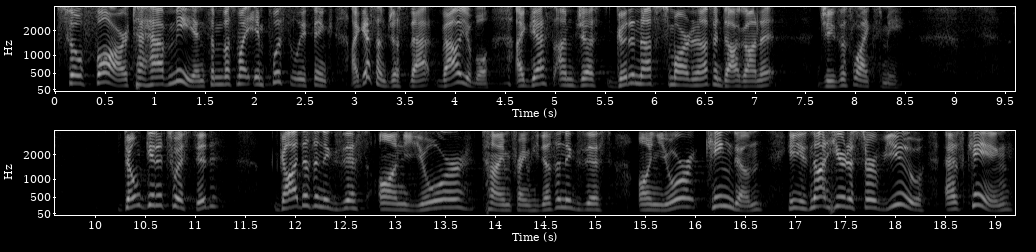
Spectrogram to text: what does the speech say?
so far to have me. And some of us might implicitly think, I guess I'm just that valuable. I guess I'm just good enough, smart enough, and doggone it, Jesus likes me. Don't get it twisted. God doesn't exist on your time frame. He doesn't exist on your kingdom. He's not here to serve you as king,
